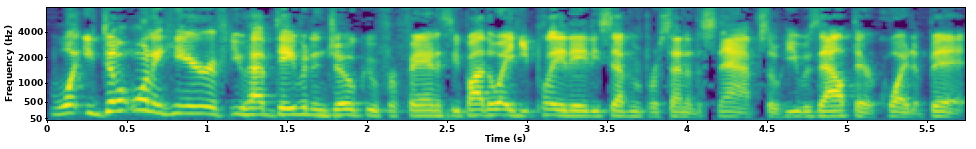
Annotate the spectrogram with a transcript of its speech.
what you don't want to hear if you have David Njoku for fantasy, by the way, he played 87% of the snaps, so he was out there quite a bit.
